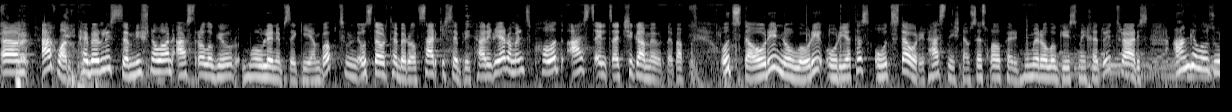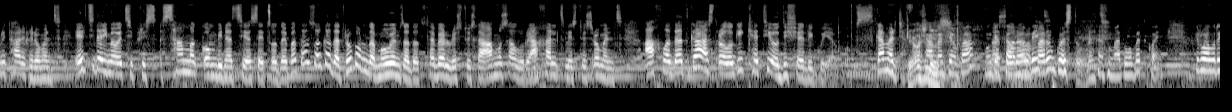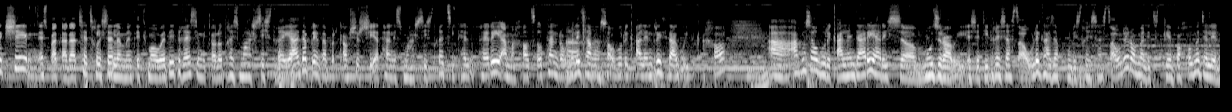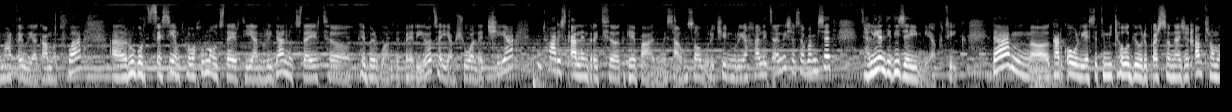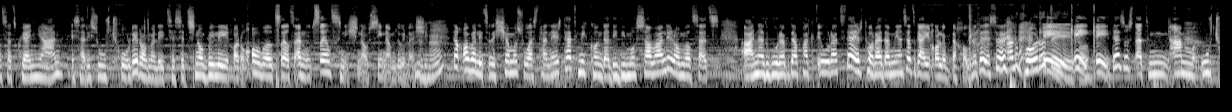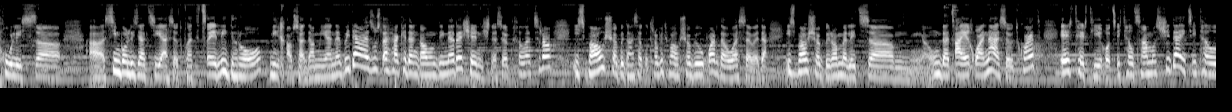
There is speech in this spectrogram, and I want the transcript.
ახლა თებერვლის მნიშვნელოვან ასტროლოგიურ მოვლენებზე გიამბობთ. 22 თებერვალს სარკისებრი თარიღია, რომელიც მხოლოდ 100 წელიწადში გამეორდება. 22.02.2022. რას ნიშნავს ეს ყველაფერი ნუმეროლოგიის მიხედვით? რა არის ანგელოზური თარიღი, რომელიც ერთი და იმავე ციფრის სამ კომბინაციას ეწოდება და ზოგადად როგორ უნდა მოვემზადოთ თებერვლისთვის და აღმოსავლური ახალი წლისთვის, რომელიც ახლა დადგა ასტროლოგი ქეთი ოდიშელი გვიაყობს. გამარჯობა. გამარჯობა. მოგესალმებით. ბარომ გვესტუმრეთ. მადლობა თქვენ. პირველ რიგში ეს პატარა ცეცხლის ელემენტით მოვედი დღეს, იმიტომ რომ დღეს მარსის დღეა და პირდაპირ კავშირშია თან ეს მარსის დღე წითელი ფერი ამ ახალ წელთან რომელიც აღმოსავლური კალენდრით დაგვიდგა ხო აღმოსავლური კალენდარი არის მოძრავი ესეთი დღესასწაული გაზაფხულის დღესასწაული რომელიც დგება ხოლმე ძალიან მარტივია გამოთვლა როგორც წესი ემთხვევა ხოლმე 21 იანვრიდან 21 თებერვლამდე პერიოდს აი ამ შუალედშია მთვარის კალენდრით დგება ანუ ეს აღმოსავლური ჩინური ახალი წელი შესაბამისად ძალიან დიდი ზეიმი აქვს იქ. და გარკვეული ესეთი მითოლოგიური პერსონაჟი ყავთ, რომელსაც ქვია ნიან, ეს არის ურჩხული, რომელიც ესე ცნობილი იყო, რომ ყოველ წელს, ანუ წელს ნიშნავს სინამდვილეში. და ყოველი წლის შემოსვლასთან ერთად მიქონდა დიდი მოსავალი, რომელსაც ანადგურებდა ფაქტიურად და ერთ ორ ადამიანსაც გაიყოლებდა ხოლმე. და ესე ანუ ბოროტი კი, კი, და ზუსტად ამ ურჩხულის სიმბოლიზაცია, ასე ვთქვათ, წელი დრო მიყავს ადამიანები და ზუსტად აქედან გამომდინარე შენიშნეს ერთხელაც, რომ ის ბა ბავშვები განსაკუთრებით ბავშვები უყარდაო ასევე და ის ბავშვები რომელიც უნდა წაეყვანა ასე ვთქვათ ერთ-ერთი იყო წითელ სამოსში და წითელ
